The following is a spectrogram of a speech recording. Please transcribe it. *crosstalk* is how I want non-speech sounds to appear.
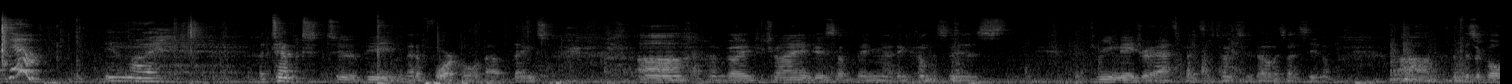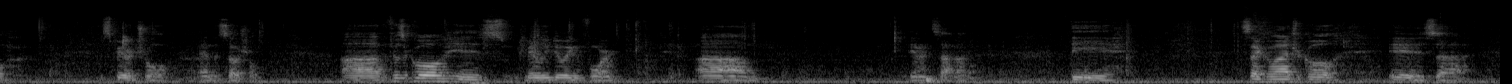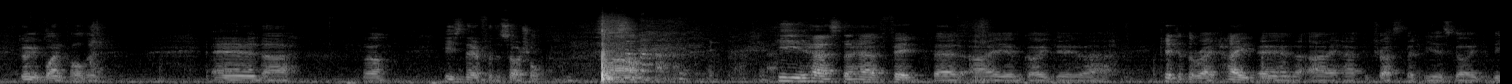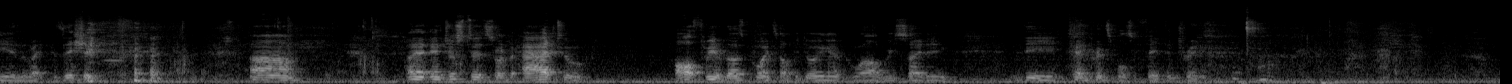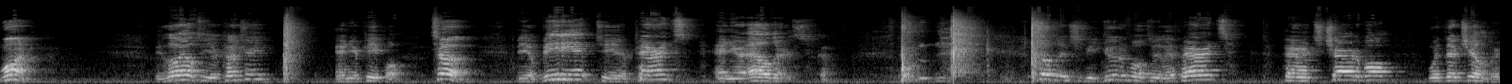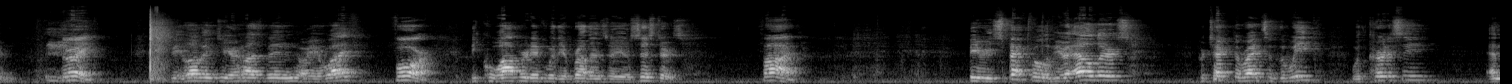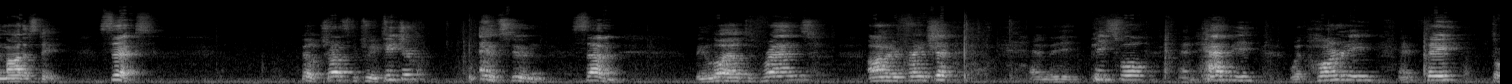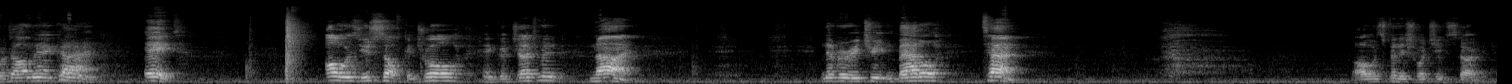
Tim. In my attempt to be metaphorical about things, uh, I'm going to try and do something that encompasses the three major aspects of Tang Soo Do as I see them. Uh, the physical, the spiritual, and the social. Uh, the physical is merely doing form. Um. The psychological is uh, doing it blindfolded. And, uh, well, he's there for the social. Um, he has to have faith that I am going to uh, kick at the right height, and I have to trust that he is going to be in the right position. *laughs* um, and just to sort of add to all three of those points, I'll be doing it while reciting the 10 principles of faith and training. One. Be loyal to your country and your people. Two. Be obedient to your parents and your elders. Go. Children should be dutiful to their parents, parents charitable with their children. Three. Be loving to your husband or your wife. Four. Be cooperative with your brothers or your sisters. Five. Be respectful of your elders. Protect the rights of the weak with courtesy and modesty. Six. Build trust between teacher and student. Seven. Be loyal to friends, honor friendship, and be peaceful and happy with harmony and faith towards all mankind. Eight. Always use self-control and good judgment. Nine. Never retreat in battle. Ten. Always finish what you've started.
